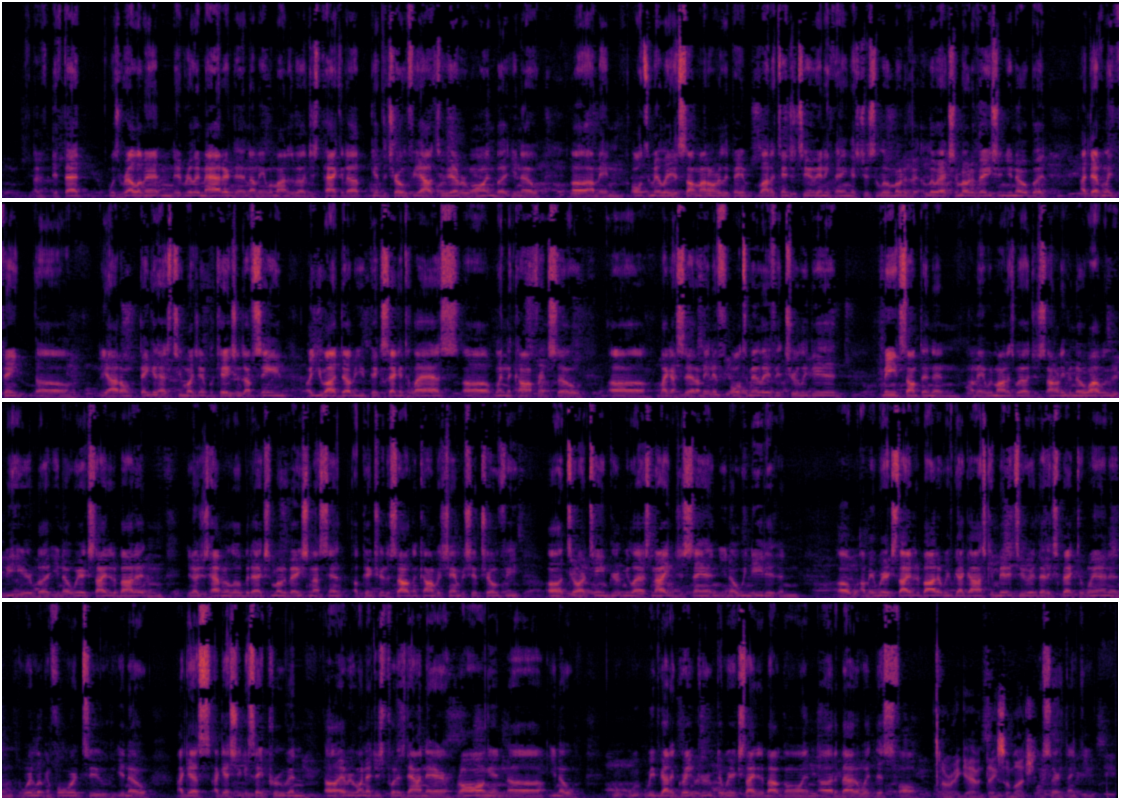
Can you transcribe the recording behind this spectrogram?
if that was relevant and it really mattered, then I mean, we might as well just pack it up, give the trophy out to whoever won. But you know, uh, I mean, ultimately, it's something I don't really pay a lot of attention to. Anything, it's just a little motiva- a little extra motivation, you know. But I definitely think, uh, yeah, I don't think it has too much implications. I've seen a UIW pick second to last, uh, win the conference. So, uh, like I said, I mean, if ultimately, if it truly did mean something, and I mean, we might as well just, I don't even know why we would be here, but, you know, we're excited about it and, you know, just having a little bit of extra motivation. I sent a picture of the Southland Conference Championship trophy uh, to our team GroupMe last night and just saying, you know, we need it. And, uh, I mean, we're excited about it. We've got guys committed to it that expect to win, and we're looking forward to, you know, I guess I guess you could say proving uh, everyone that just put us down there wrong, and uh, you know we've got a great group that we're excited about going uh, to battle with this fall. All right, Gavin, thanks so much. Yes, sir. Thank you.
